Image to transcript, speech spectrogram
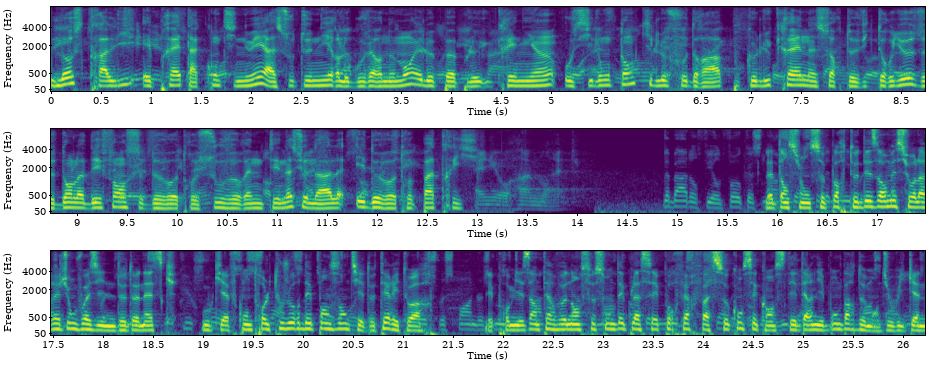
L'Australie est prête à continuer à soutenir le gouvernement et le peuple ukrainien aussi longtemps qu'il le faudra pour que l'Ukraine sorte victorieuse dans la défense de votre souveraineté nationale et de votre patrie. L'attention se porte désormais sur la région voisine de Donetsk, où Kiev contrôle toujours des pans entiers de territoire. Les premiers intervenants se sont déplacés pour faire face aux conséquences des derniers bombardements du week-end.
